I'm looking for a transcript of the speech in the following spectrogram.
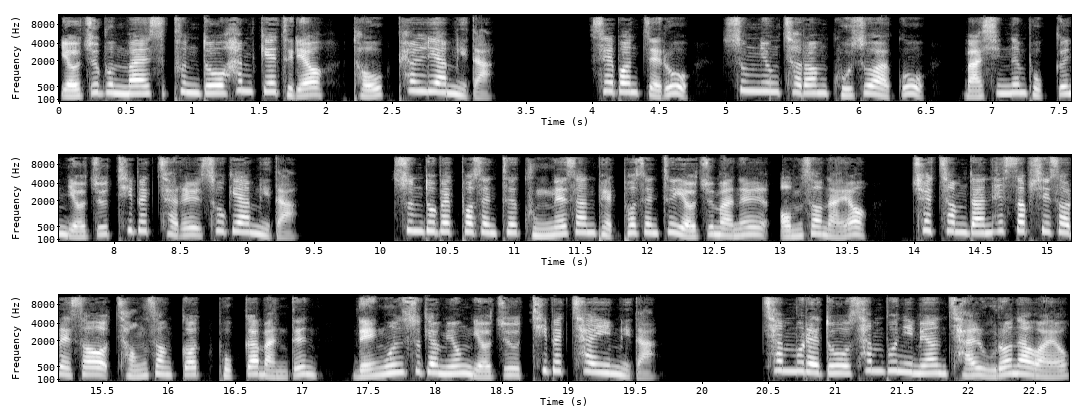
여주분말 스푼도 함께 들여 더욱 편리합니다. 세 번째로 숭늉처럼 고소하고 맛있는 볶은 여주 티백차를 소개합니다. 순도 100% 국내산 100% 여주만을 엄선하여 최첨단 해썹시설에서 정성껏 볶아 만든 냉온 수겸용 여주 티백 차이입니다. 찬물에도 3분이면 잘 우러나와요.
